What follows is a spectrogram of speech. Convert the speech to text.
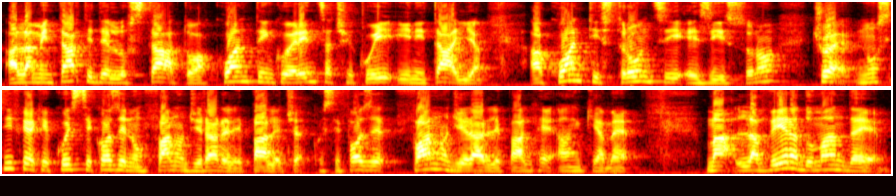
a lamentarti dello Stato, a quanta incoerenza c'è qui in Italia, a quanti stronzi esistono, cioè non significa che queste cose non fanno girare le palle, cioè queste cose fanno girare le palle anche a me. Ma la vera domanda è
